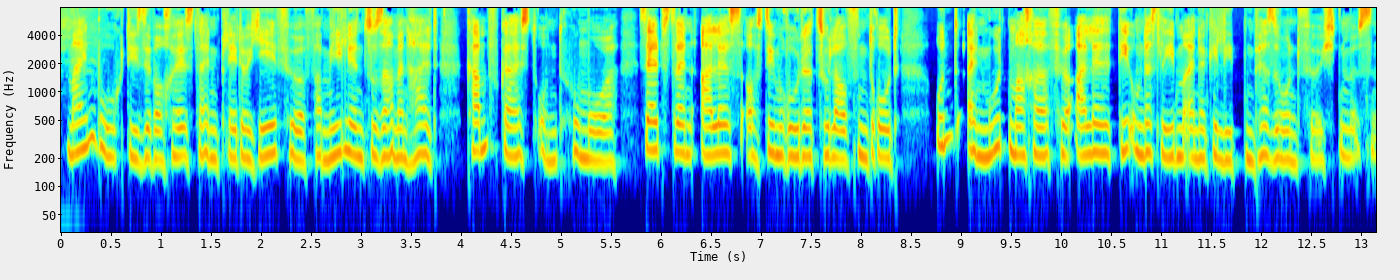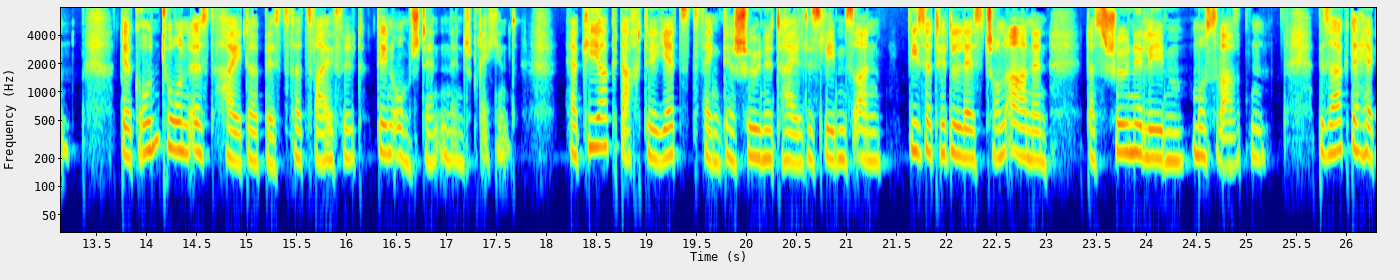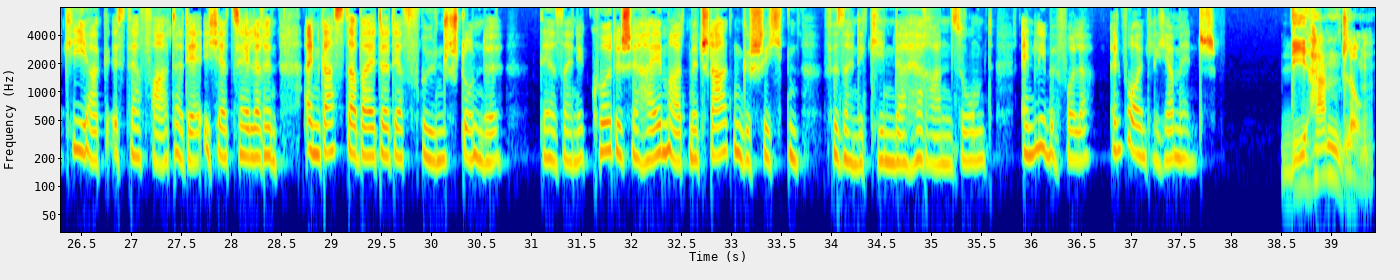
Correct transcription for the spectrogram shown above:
Mein Buch diese Woche ist ein Plädoyer für Familienzusammenhalt, Kampfgeist und Humor, selbst wenn alles aus dem Ruder zu laufen droht, und ein Mutmacher für alle, die um das Leben einer geliebten Person fürchten müssen. Der Grundton ist heiter bis verzweifelt, den Umständen entsprechend. Herr Kiak dachte, jetzt fängt der schöne Teil des Lebens an. Dieser Titel lässt schon ahnen, das schöne Leben muss warten. Besagter Herr Kiak ist der Vater der Ich-Erzählerin, ein Gastarbeiter der frühen Stunde, der seine kurdische Heimat mit starken Geschichten für seine Kinder heranzoomt. Ein liebevoller, ein freundlicher Mensch. Die Handlung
